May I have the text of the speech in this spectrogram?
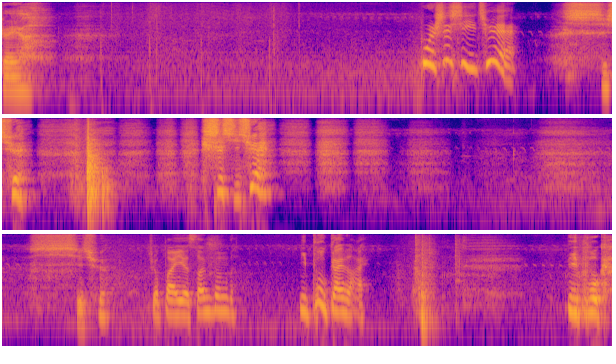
谁呀？我是喜鹊。喜鹊，是喜鹊。喜鹊，这半夜三更的，你不该来。你不该来。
